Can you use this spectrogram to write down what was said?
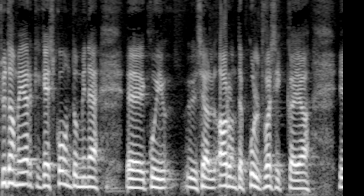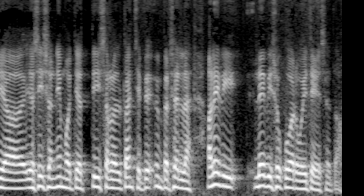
südame järgi käis koondumine, eh, kui seal Aaron teeb kuldvasika ja, ja, ja siis on niimoodi, et Iisrael tantsib ümber selle, aga Levi, Levi suguharu ei tee seda.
